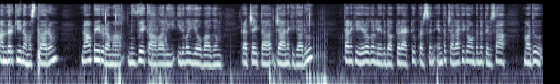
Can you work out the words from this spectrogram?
అందరికీ నమస్కారం. నా పేరు రమ. నువ్వే కావాలి. ఇరవయో భాగం. రచయిత జానకి గారు. తనకి ఏ రోగం లేదు. డాక్టర్ యాక్టివ్ పర్సన్ ఎంత చలాకీగా ఉంటుందో తెలుసా? మధు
